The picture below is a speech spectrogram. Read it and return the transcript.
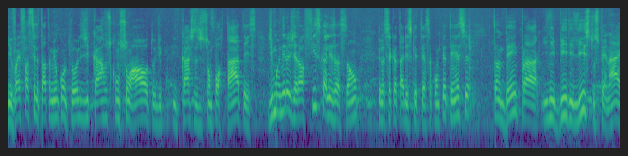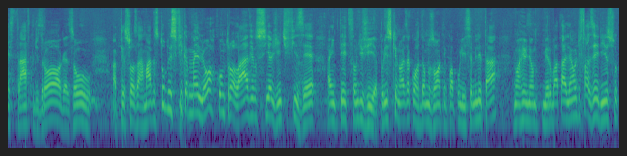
e vai facilitar também o controle de carros com som alto, de, de caixas de som portáteis, de maneira geral, a fiscalização pela secretaria que tem essa competência, também para inibir ilícitos penais, tráfico de drogas ou a pessoas armadas, tudo isso fica melhor controlável se a gente fizer a interdição de via. Por isso que nós acordamos ontem com a Polícia Militar, numa reunião do primeiro batalhão, de fazer isso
